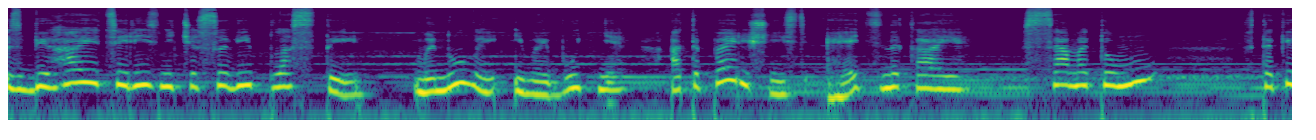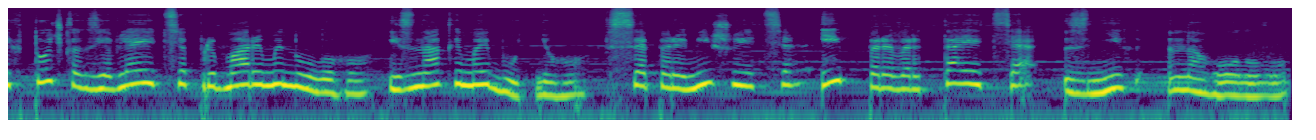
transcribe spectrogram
збігаються різні часові пласти, минуле і майбутнє, а теперішність геть зникає. Саме тому в таких точках з'являються примари минулого і знаки майбутнього. Все перемішується і перевертається з ніг на голову.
